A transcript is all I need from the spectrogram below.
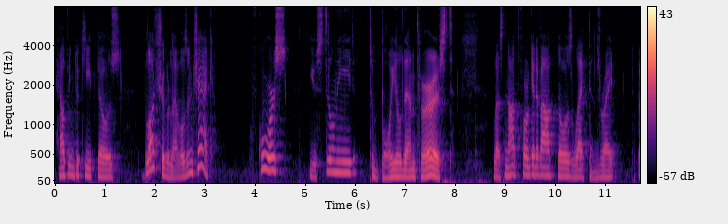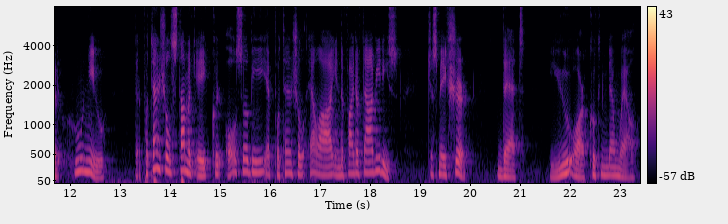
helping to keep those blood sugar levels in check. Of course, you still need to boil them first. Let's not forget about those lectins, right? But who knew that a potential stomach ache could also be a potential ally in the fight of diabetes? Just make sure that you are cooking them well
